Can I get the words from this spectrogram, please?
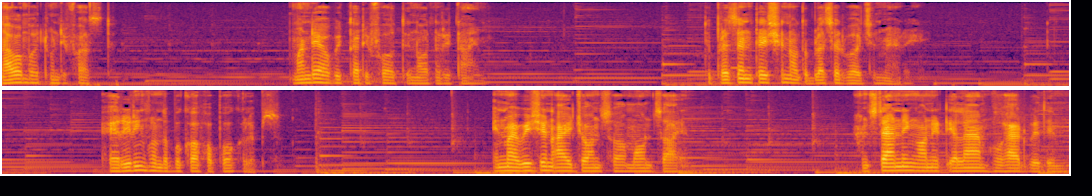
November 21st, Monday of week 34th in ordinary time. The presentation of the Blessed Virgin Mary. A reading from the book of Apocalypse. In my vision, I, John, saw Mount Zion, and standing on it a lamb who had with him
